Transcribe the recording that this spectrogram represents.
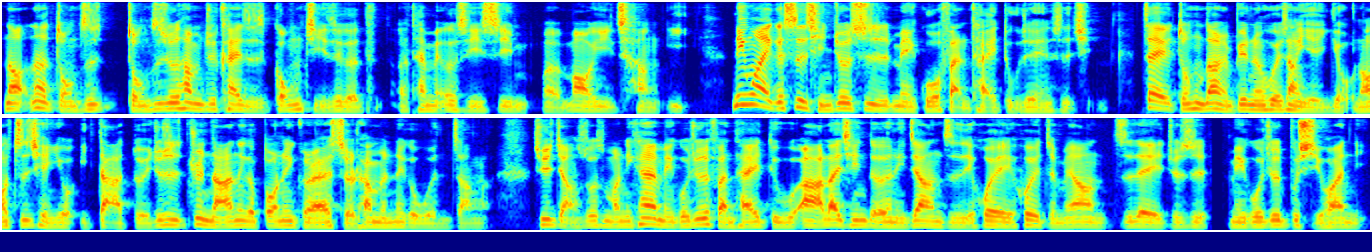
那那总之总之就是他们就开始攻击这个呃台美二十一世纪呃贸易倡议。另外一个事情就是美国反台独这件事情，在总统大选辩论会上也有，然后之前有一大堆，就是就拿那个 Bonnie Glasser 他们那个文章啊，就是讲说什么你看美国就是反台独啊，赖清德你这样子会会怎么样之类，就是美国就是不喜欢你。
